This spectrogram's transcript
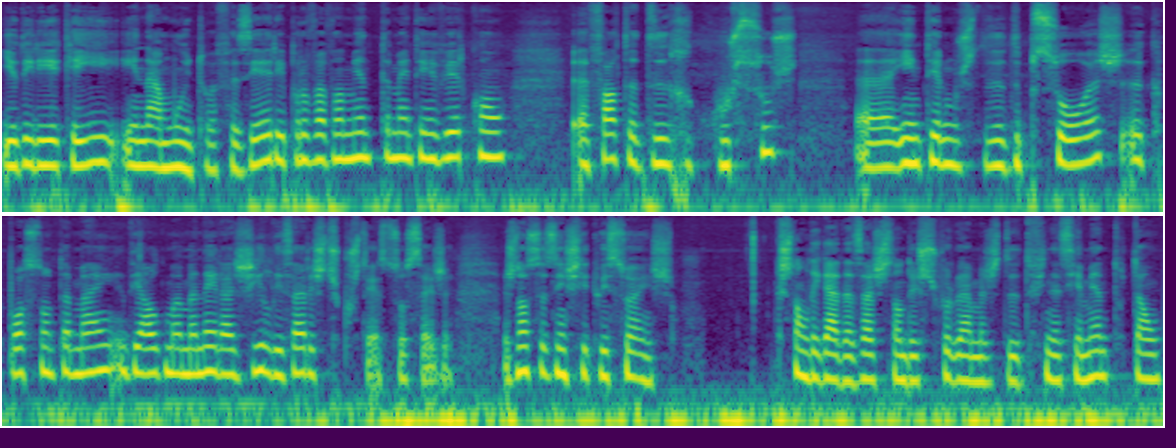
E eu diria que aí ainda há muito a fazer e provavelmente também tem a ver com a falta de recursos Uh, em termos de, de pessoas uh, que possam também, de alguma maneira, agilizar estes processos. Ou seja, as nossas instituições que estão ligadas à gestão destes programas de, de financiamento estão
